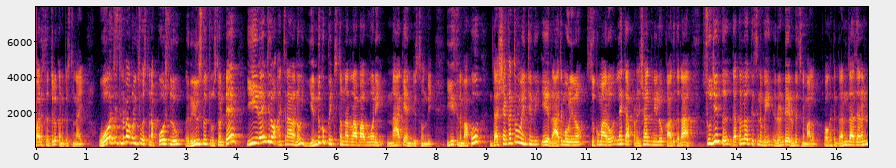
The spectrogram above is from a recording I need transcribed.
పరిస్థితులు కనిపిస్తున్నాయి. ఓజీ సినిమా గురించి వస్తున్న పోస్టులు రీల్స్ను చూస్తుంటే ఈ రేంజ్లో అంచనాలను ఎందుకు పెంచుతున్నారా బాబు అని నాకే అనిపిస్తుంది. ఈ సినిమాకు దర్శకత్వం వహించింది ఏ రాజమౌళినో సుకుమారో లేక ప్రశాంతినిలో కాదు కదా? సుజిత్ గతంలో తీసినవి రెండే రెండు సినిమాలు. ఒకటి రన్ రాజారన్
